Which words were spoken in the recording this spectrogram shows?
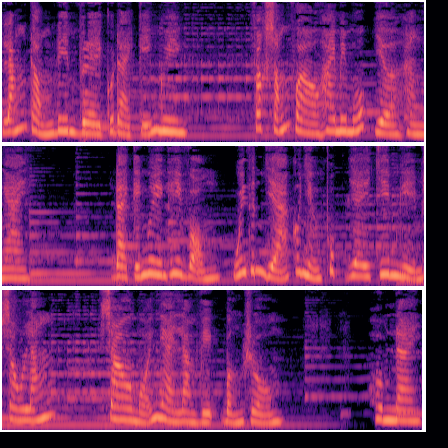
Lắng động đêm về của Đài Kỷ Nguyên, phát sóng vào 21 giờ hàng ngày. Đài Kỷ Nguyên hy vọng quý thính giả có những phút giây chiêm nghiệm sâu lắng sau mỗi ngày làm việc bận rộn. Hôm nay,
